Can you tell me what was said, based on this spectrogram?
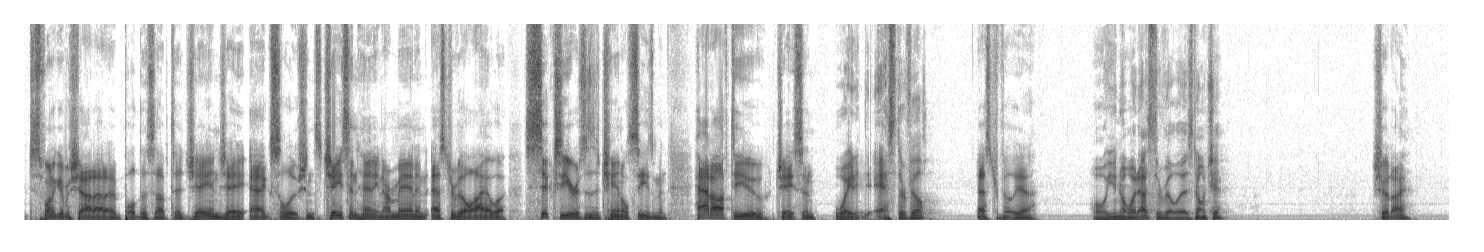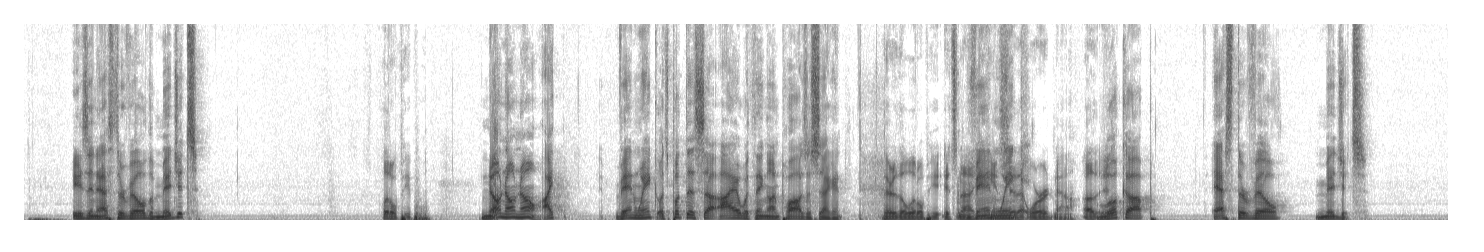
just want to give a shout out. I pulled this up to J and J Ag Solutions. Jason Henning, our man in Estherville, Iowa, six years as a channel seedsman. Hat off to you, Jason. Wait, Estherville? Estherville, yeah. Oh, you know what Estherville is, don't you? Should I? Isn't Estherville the midgets? Little people. No, no, no. I Van Wink. Let's put this uh, Iowa thing on pause a second. They're the little people. It's not. Van you can't Wink, say that word now. Uh, it- Look up Estherville midgets.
